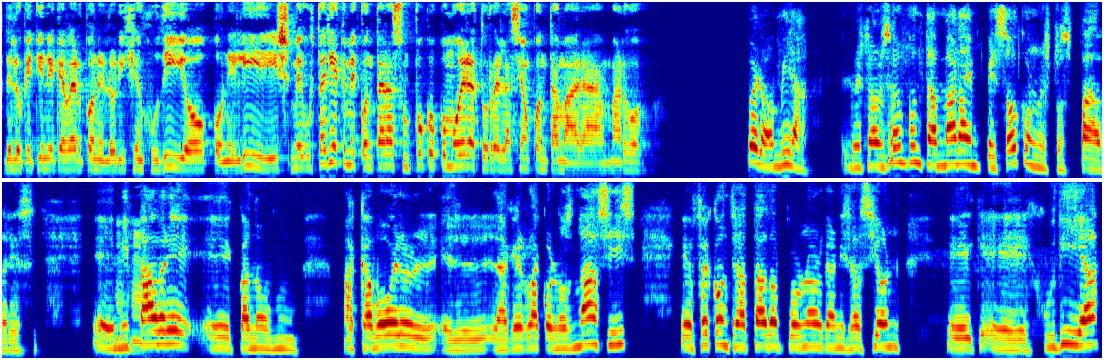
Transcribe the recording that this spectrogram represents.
de lo que tiene que ver con el origen judío, con el yiddish, me gustaría que me contaras un poco cómo era tu relación con Tamara, Margot. Bueno, mira, nuestra relación con Tamara empezó con nuestros padres. Eh, mi padre, eh, cuando acabó la guerra con los nazis, eh, fue contratado por una organización judía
